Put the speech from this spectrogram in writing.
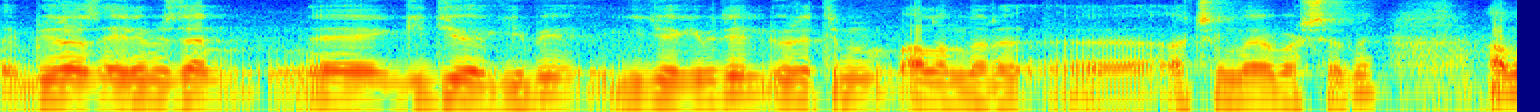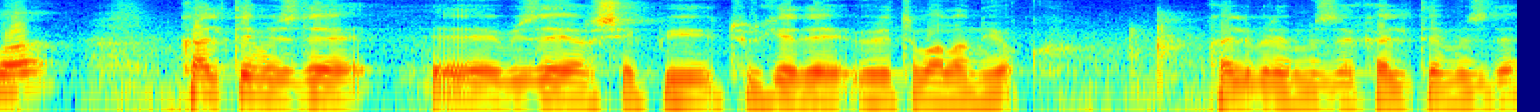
biraz elimizden e, gidiyor gibi, gidiyor gibi değil, üretim alanları e, açılmaya başladı. Ama kalitemizde e, bize yarışacak bir Türkiye'de üretim alanı yok. Kalibremizde, kalitemizde.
